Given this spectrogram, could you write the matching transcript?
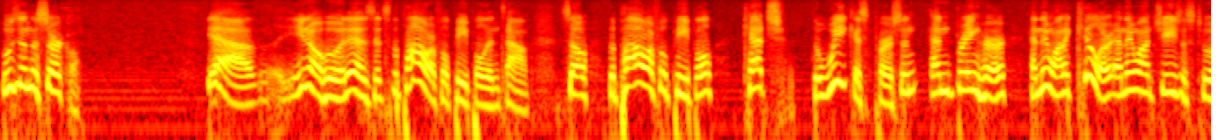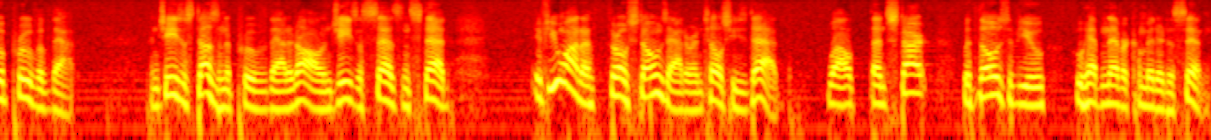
Who's in the circle? Yeah, you know who it is. It's the powerful people in town. So the powerful people catch the weakest person and bring her, and they want to kill her, and they want Jesus to approve of that. And Jesus doesn't approve of that at all. And Jesus says instead, if you want to throw stones at her until she's dead, well, then start with those of you who have never committed a sin.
